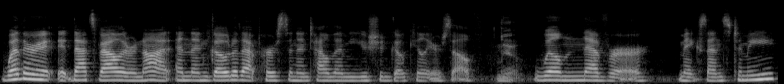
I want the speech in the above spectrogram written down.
whether it, it that's valid or not, and then go to that person and tell them you should go kill yourself Yeah. will never make sense to me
